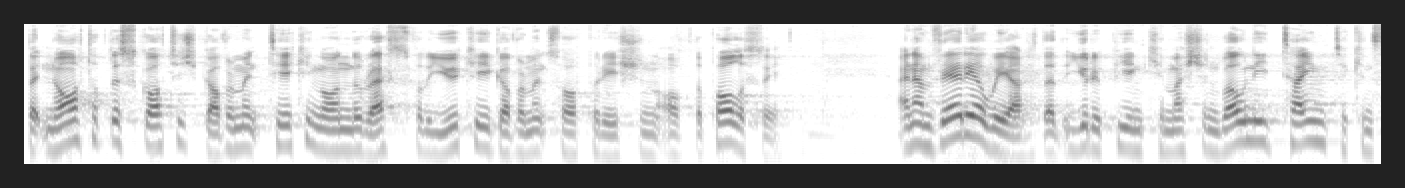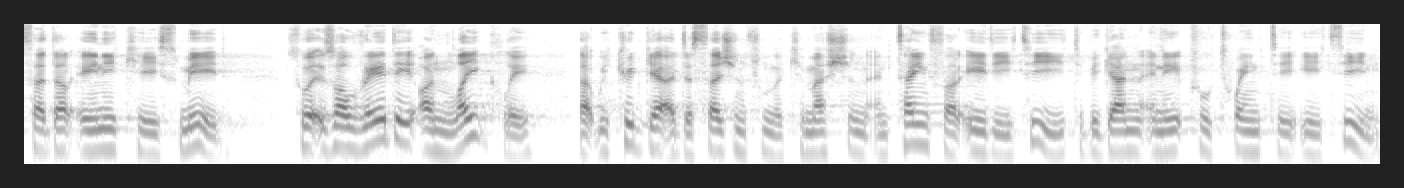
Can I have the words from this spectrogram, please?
but not of the Scottish Government taking on the risks for the UK Government's operation of the policy. And I'm very aware that the European Commission will need time to consider any case made, so it is already unlikely that we could get a decision from the Commission in time for ADT to begin in April 2018.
